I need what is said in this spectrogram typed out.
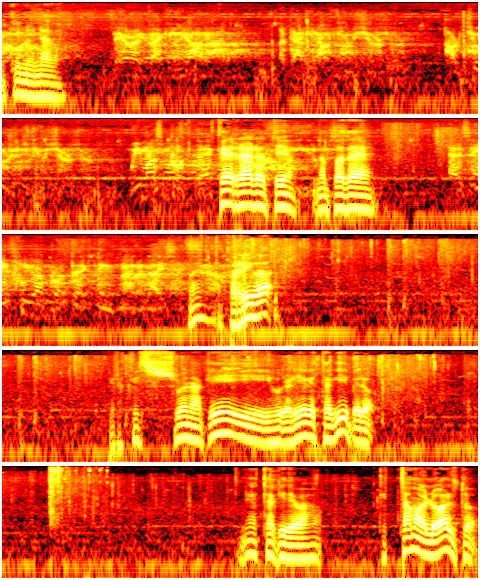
Aquí no hay nada. Qué raro, tío. No poder. Bueno, para arriba. Pero es que suena aquí Y juraría que está aquí, pero está aquí debajo. Que estamos en lo alto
